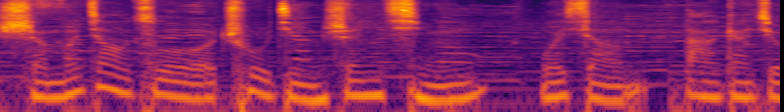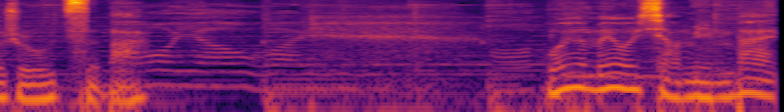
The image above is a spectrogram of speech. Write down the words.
什么叫做触景生情？我想大概就是如此吧。我也没有想明白，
